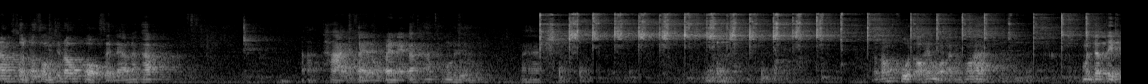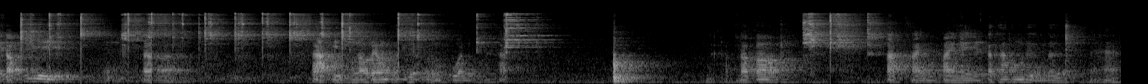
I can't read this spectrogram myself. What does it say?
นำส่วนผสมที่เราโขลกเสร็จแล้วนะครับ ถ่ายใส่ลงไปในกระทะทองเหลืองนะฮะเราต้องขูดออกให้หมดนะครับเพราะว่ามันจะติดกับที่สาบหินของเราไปค่อนข้างเยอะพอสมควรนะครับนะครับ แล้วก็ตักใส่ลงไปในกระทะทองเหลืองเลย ฮะ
